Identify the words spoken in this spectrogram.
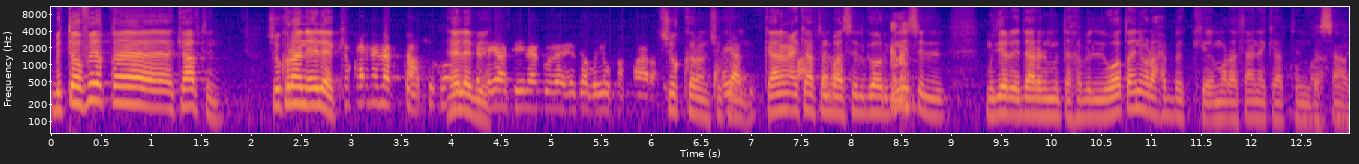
بالتوفيق آه، كابتن. شكرا لك شكرا لك شكرا هلا بك تحياتي لك ولضيوفك شكرا شكرا. كان معي كابتن باسل قورقيس مدير الاداره للمنتخب الوطني ورحب بك مرة ثانية كابتن بسام.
